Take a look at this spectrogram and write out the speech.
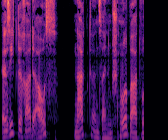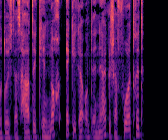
Er sieht geradeaus, nagt an seinem Schnurrbart, wodurch das harte Kinn noch eckiger und energischer vortritt,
